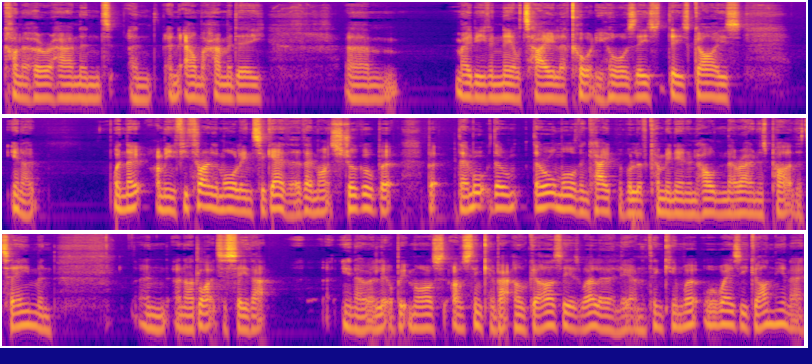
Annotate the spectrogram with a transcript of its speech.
Conor Hourihane and and and Elmohamady, um, maybe even Neil Taylor, Kortney Hause. These these guys, you know, when they, I mean, if you throw them all in together, they might struggle, but but they're more, they're they're all more than capable of coming in and holding their own as part of the team, and and and I'd like to see that, you know, a little bit more. I was, thinking about El Ghazi as well earlier, and thinking, well, where's he gone? You know,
